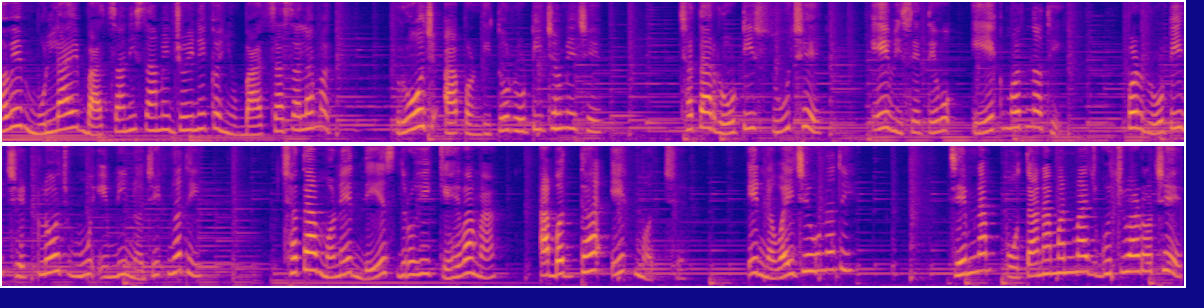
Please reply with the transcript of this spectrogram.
હવે મુલ્લાએ બાદશાહની સામે જોઈને કહ્યું, બાદશાહ સલામત. રોજ આ પંડિતો રોટી જમે છે. છતાં રોટી શું છે એ વિશે તેઓ એક મત નથી. પણ રોટી જેટલો જ હું એમની નજીક નથી. છતાં મને દેશદ્રોહી કહેવામાં આ બધા એક મત છે. એ નવાઈ જેવું નથી. જેમના પોતાના મનમાં જ ગૂંચવાડો છે,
